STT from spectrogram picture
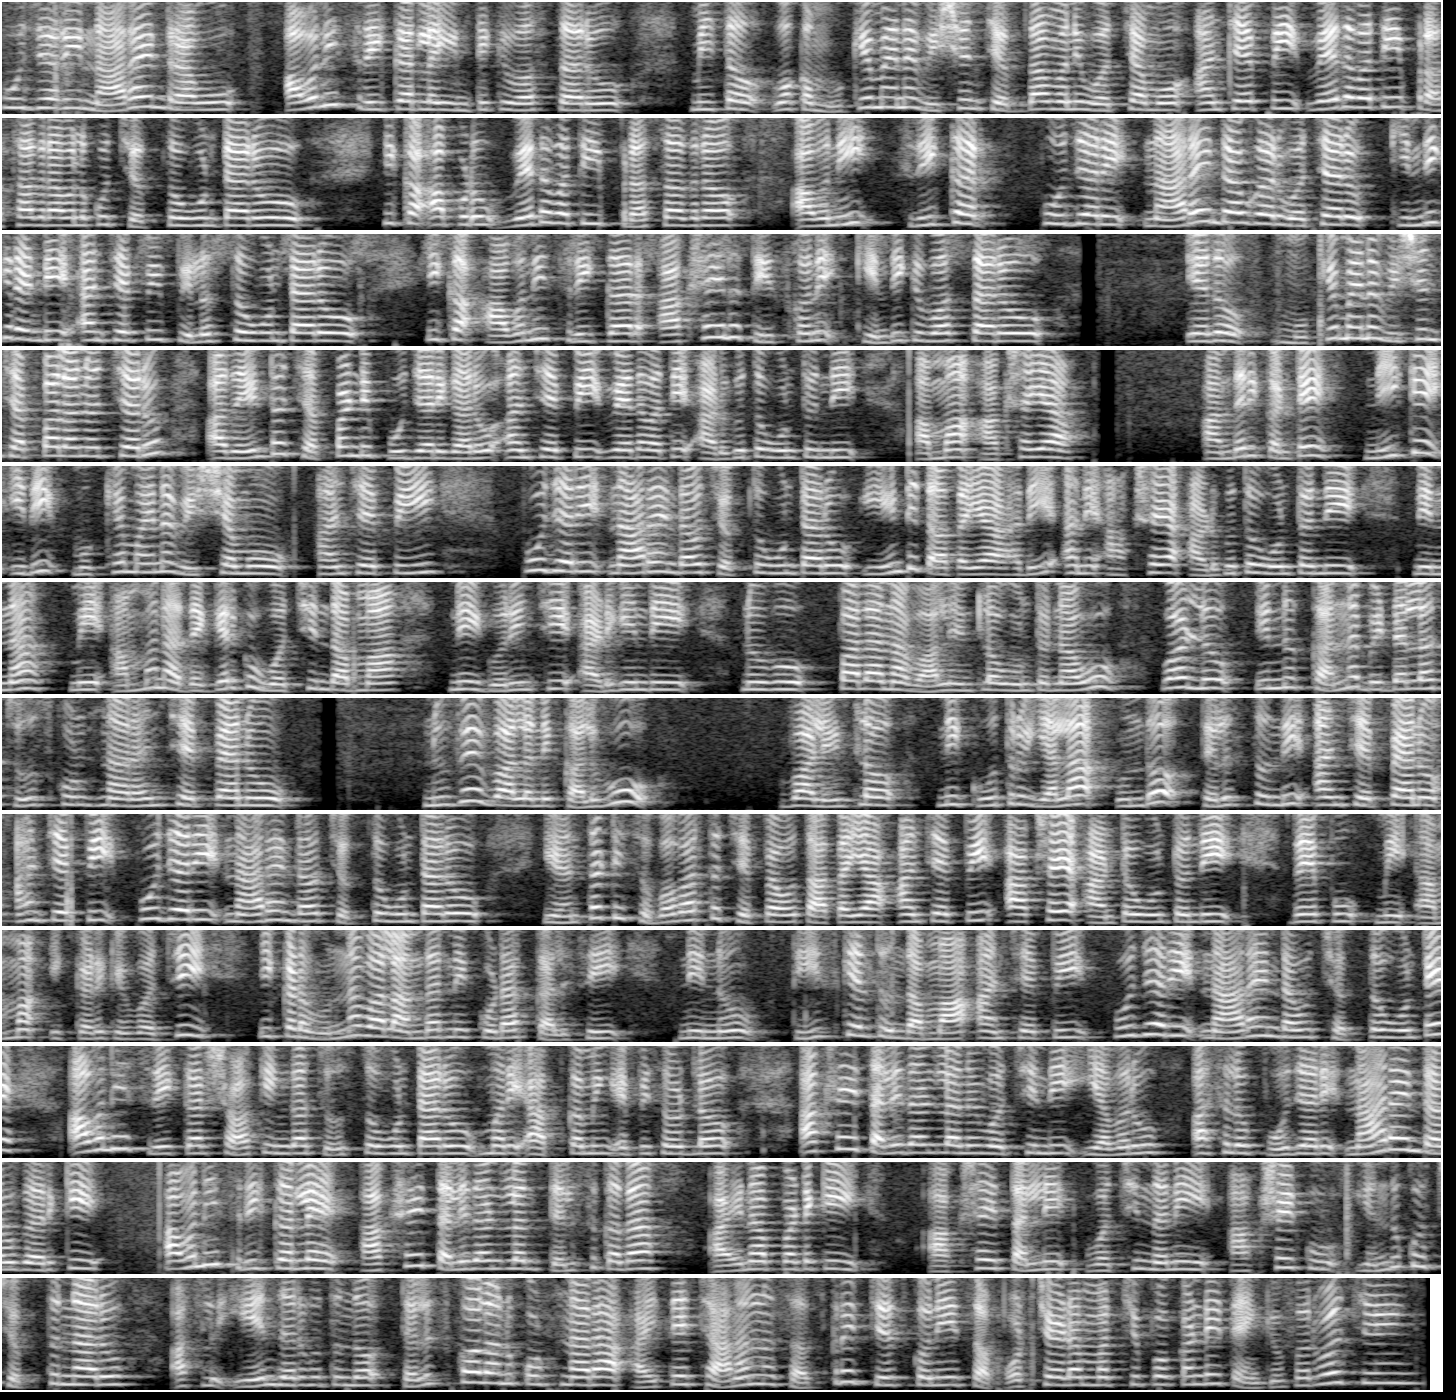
పూజారి నారాయణరావు అవని శ్రీకర్ల ఇంటికి వస్తారు. మీతో ఒక ముఖ్యమైన విషయం చెప్దామని వచ్చాము అని చెప్పి వేదవతి ప్రసాదరావులకు చెప్తూ ఉంటారు. ఇక అప్పుడు వేదవతి ప్రసాదరావు అవని శ్రీకర్ పూజారి నారాయణరావు గారు వచ్చారు కిందికి రండి అని చెప్పి పిలుస్తూ ఉంటారు. ఇక అవని శ్రీకర్ అక్షయ్ను తీసుకొని కిందికి వస్తారు. ఏదో ముఖ్యమైన విషయం చెప్పాలని వచ్చారు. అదేంటో చెప్పండి పూజారి గారు అని చెప్పి వేదవతి అడుగుతూ ఉంటుంది. అమ్మ అక్షయ అందరికంటే నీకే ఇది ముఖ్యమైన విషయము అని చెప్పి పూజారి నారాయణరావు చెప్తూ ఉంటారు. ఏంటి తాతయ్య అది? అని అక్షయ అడుగుతూ ఉంటుంది. నిన్న మీ అమ్మ నా దగ్గరకు వచ్చిందమ్మా. నీ గురించి అడిగింది. నువ్వు పలానా వాళ్ళ ఇంట్లో ఉంటున్నావు. వాళ్ళు నిన్ను కన్న బిడ్డల్లా చూసుకుంటున్నారని చెప్పాను. నువ్వే వాళ్ళని కలువు. వాళ్ళ ఇంట్లో నీ కూతురు ఎలా ఉందో తెలుస్తుంది అని చెప్పాను అని చెప్పి పూజారి నారాయణరావు చెప్తూ ఉంటారు. ఎంతటి శుభవార్త చెప్పావు తాతయ్య? అని చెప్పి అక్షయ అంటూ ఉంటుంది. రేపు మీ అమ్మ ఇక్కడికి వచ్చి ఇక్కడ ఉన్న వాళ్ళందరినీ కూడా కలిసి నిన్ను తీసుకెళ్తుందమ్మా అని చెప్పి పూజారి నారాయణరావు చెప్తూ ఉంటే అవని శ్రీకర్ షాకింగ్గా చూస్తూ ఉంటారు మరి అప్కమింగ్ ఎపిసోడ్లో. అక్షయ్ తల్లిదండ్రులని వచ్చింది ఎవరు? అసలు పూజారి నారాయణరావు గారికి? అవని శ్రీకర్లే అక్షయ్ తల్లిదండ్రులని తెలుసు కదా? అయినప్పటికీ అక్షయ్ తల్లి వచ్చిందని అక్షయ్కు ఎందుకు చెప్తున్నారు? అసలు ఏం జరుగుతుందో తెలుసుకోవాలనుకుంటున్నారా? అయితే ఛానల్ను సబ్స్క్రైబ్ చేసుకొని సపోర్ట్ చేయడం మర్చిపోకండి. Thank you for watching.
